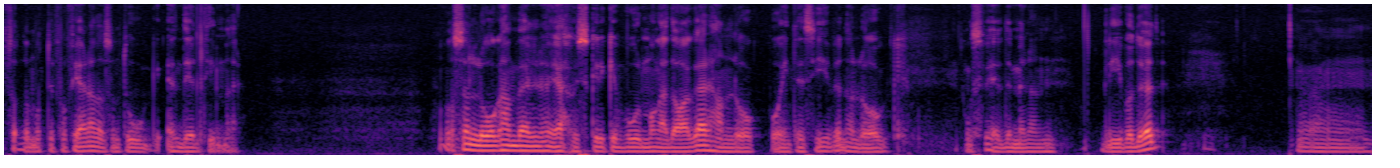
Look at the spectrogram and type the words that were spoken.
som de måtte få fjerna, som tok en del timer. Og så lå han vel, jeg husker ikke hvor mange dager, han lå på intensiven og lå og svevde mellom liv og død. Um,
